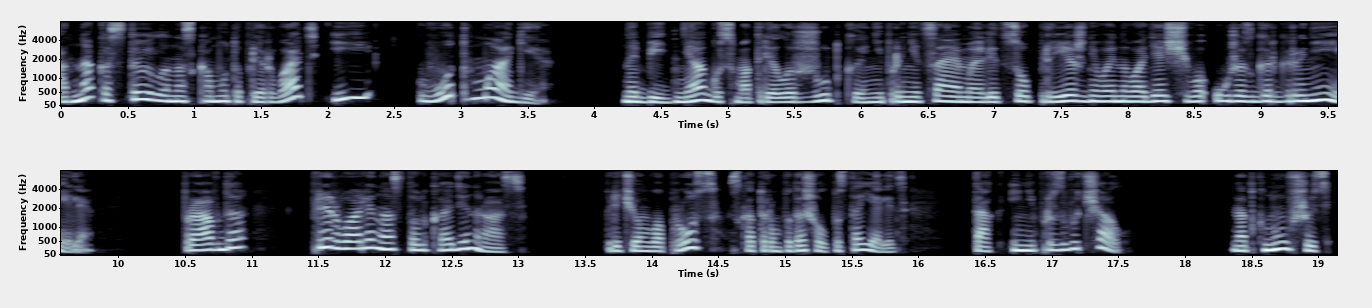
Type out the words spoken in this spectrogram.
Однако стоило нас кому-то прервать, и вот магия. На беднягу смотрело жуткое, непроницаемое лицо прежнего и наводящего ужас Гарграниэля. Правда, прервали нас только один раз. Причем вопрос, с которым подошел постоялец, так и не прозвучал. Наткнувшись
